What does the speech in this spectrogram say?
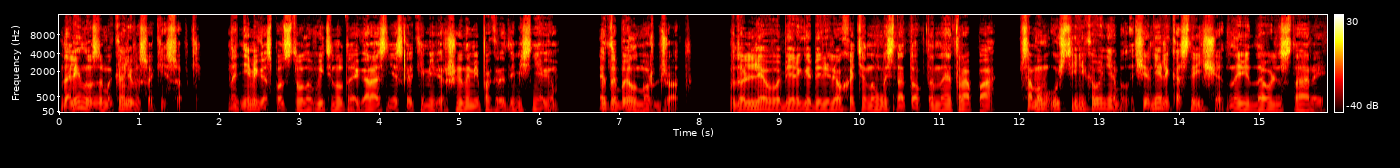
Долину замыкали высокие сопки. Над ними господствовала вытянутая гора с несколькими вершинами, покрытыми снегом. Это был Морджот. Вдоль левого берега Берелеха тянулась натоптанная тропа. В самом устье никого не было. Чернели кострища, на вид довольно старые.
